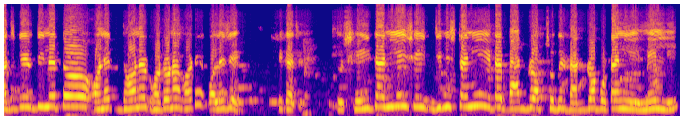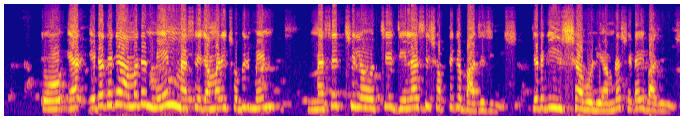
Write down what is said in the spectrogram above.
আজকের দিনে তো অনেক ধরনের ঘটনা ঘটে কলেজে ঠিক আছে? তো সেইটা নিয়েই, সেই জিনিসটা নিয়ে এটা ব্যাকড্রপ ছবির ব্যাকড্রপ ওটা নিয়েই মেনলি তো এটা থেকে আমাদের মেন মেসেজ আমার এই ছবির মেন মেসেজ ছিল হচ্ছে জেলাসি সব থেকে বাজে জিনিস। যেটাকে ঈর্ষা বলি আমরা সেটাই বাজে জিনিস।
